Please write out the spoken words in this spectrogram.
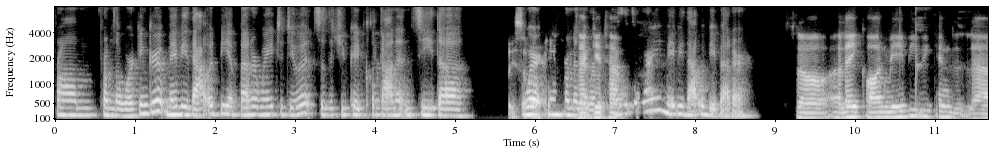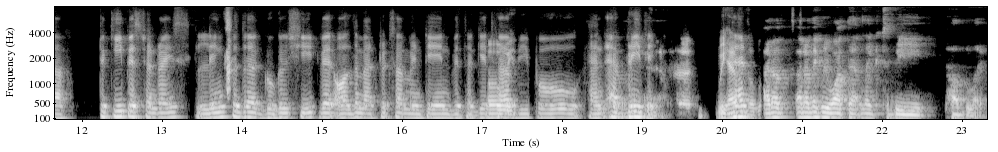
From, from the working group, maybe that would be a better way to do it, so that you could click on it and see the, Lisa. where it came from in the GitHub. repository, maybe that would be better. So uh, like, or maybe we can, uh, to keep a standardized, link to the Google Sheet where all the metrics are maintained with the GitHub repo and everything. We have that- the I don't I don't think we want that link to be public.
